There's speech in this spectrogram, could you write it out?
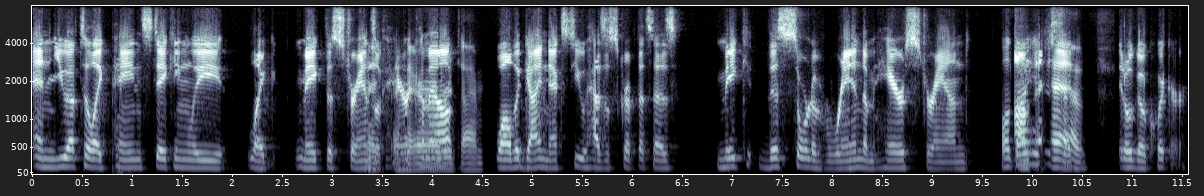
and you have to like painstakingly like make the strands Make of the hair come out time. while the guy next to you has a script that says make this sort of random hair strand, Well, on the head. have it'll go quicker.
